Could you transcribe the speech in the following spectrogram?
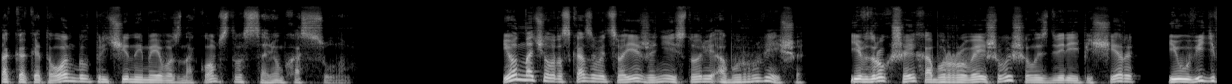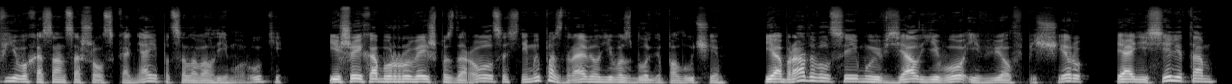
так как это он был причиной моего знакомства с царем Хассуном. И он начал рассказывать своей жене историю Абуррувейша, и вдруг шейх Абур-Рувейш вышел из дверей пещеры, и, увидев его, Хасан сошел с коня и поцеловал ему руки. И шейх Абур-Рувейш поздоровался с ним и поздравил его с благополучием, и обрадовался ему, и взял его, и ввел в пещеру, и они сели там,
